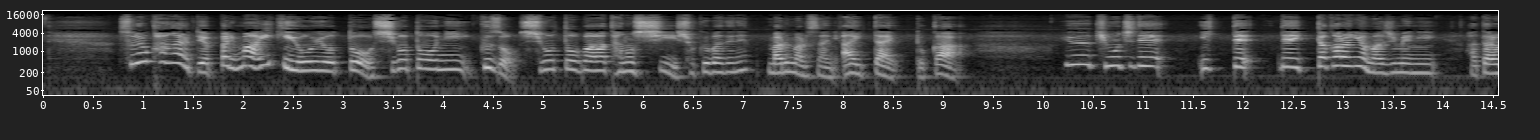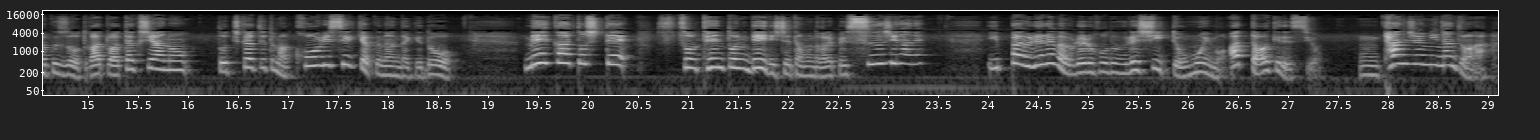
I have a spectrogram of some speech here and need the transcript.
それを考えるとやっぱりまあ意気揚々と仕事に行くぞ、仕事場は楽しい、職場でね、〇〇さんに会いたいとか、いう気持ちで行ってで、行ったからには真面目に働くぞとか、あと私、あの、どっちかっていうと、まあ、小売接客なんだけど、メーカーとして、その店頭に出入りしてたもんだから、やっぱり数字がね、いっぱい売れれば売れるほど嬉しいって思いもあったわけですよ。うん、単純になんていうのかな、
